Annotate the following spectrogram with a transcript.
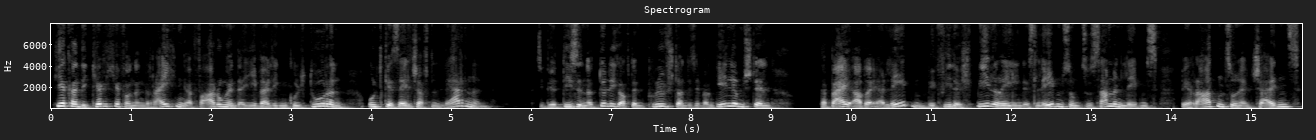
Hier kann die Kirche von den reichen Erfahrungen der jeweiligen Kulturen und Gesellschaften lernen. Sie wird diese natürlich auf den Prüfstand des Evangeliums stellen, dabei aber erleben, wie viele Spielregeln des Lebens und Zusammenlebens beratend und entscheidend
